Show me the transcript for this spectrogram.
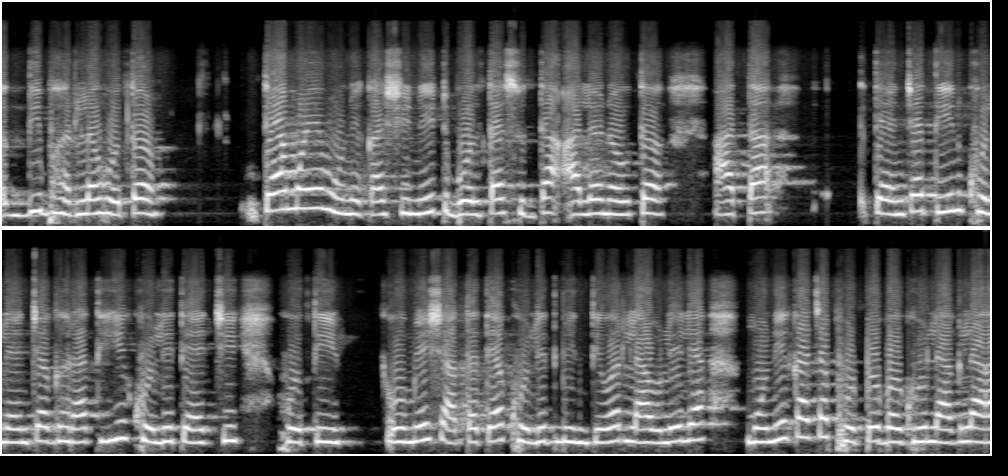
अगदी भरलं होतं. त्यामुळे मोनिकाशी नीट बोलता सुद्धा आलं नव्हतं. आता त्यांच्या तीन खोल्यांच्या घरात ही खोली त्याची होती. उमेश आता त्या खोलीत भिंतीवर लावलेल्या मोनिकाचा फोटो बघू लागला.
